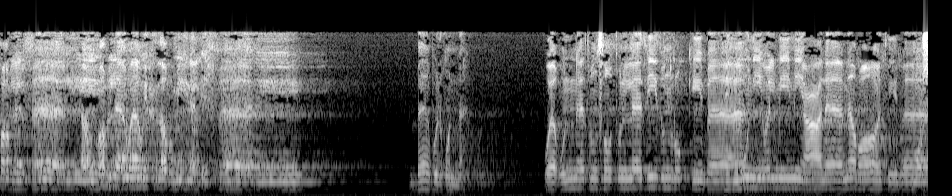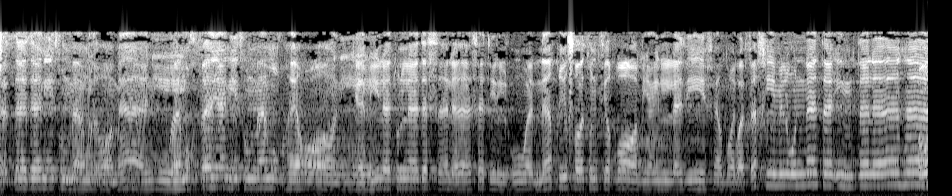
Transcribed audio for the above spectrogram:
قبل الفاء أو قبل واو احذر من الإخفاء. باب الغنة. وغنة صوت لذيذ ركبا بالنون والميم على مراتبا. مشددان ثم مدغمان. ومخفيان ثم مظهران. كاملة لدى الثلاثة الأول. ناقصة في الرابع الذي فضل. وفخم الغنة إن تلاها.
